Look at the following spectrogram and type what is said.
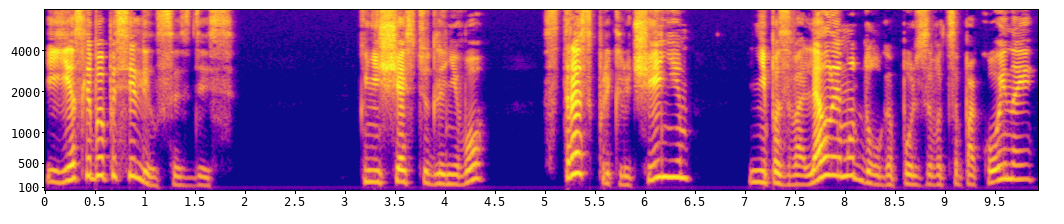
если бы поселился здесь. К несчастью для него, страсть к приключениям не позволяла ему долго пользоваться покойной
